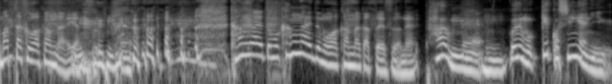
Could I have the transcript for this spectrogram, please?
全く分かんないやつ。考えても考えても分かんなかったですよね。多分ね、うん。これでも結構深夜に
